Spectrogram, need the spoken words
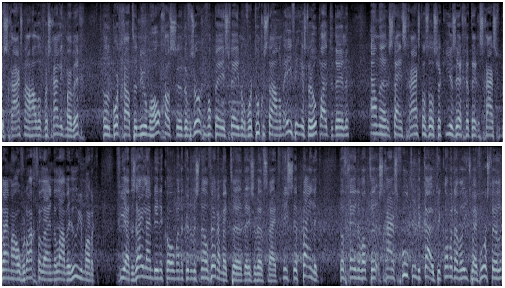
Schaars. Nou haalt dat waarschijnlijk maar weg. Het bord gaat nu omhoog als de verzorging van PSV nog wordt toegestaan om even eerste hulp uit te delen aan uh, Stijn Schaars. Dan zal Shakir zeggen tegen Schaars verdwijn maar over de achterlijn. Dan laten we Hiljemark via de zijlijn binnenkomen. En dan kunnen we snel verder met deze wedstrijd. Het is pijnlijk datgene wat Schaars voelt in de kuit. Ik kan me daar wel iets bij voorstellen.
